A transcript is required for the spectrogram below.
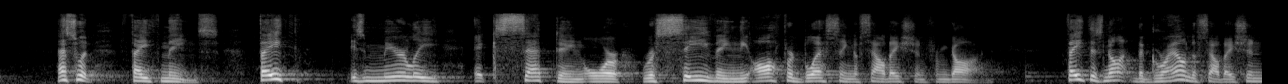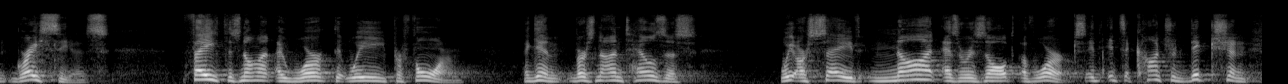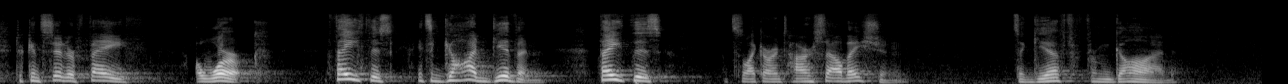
That's what faith means. Faith is merely accepting or receiving the offered blessing of salvation from God. Faith is not the ground of salvation, grace is. Faith is not a work that we perform. Again, verse 9 tells us we are saved not as a result of works. It, it's a contradiction to consider faith a work. Faith is it's God given. Faith is it's like our entire salvation. It's a gift from God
